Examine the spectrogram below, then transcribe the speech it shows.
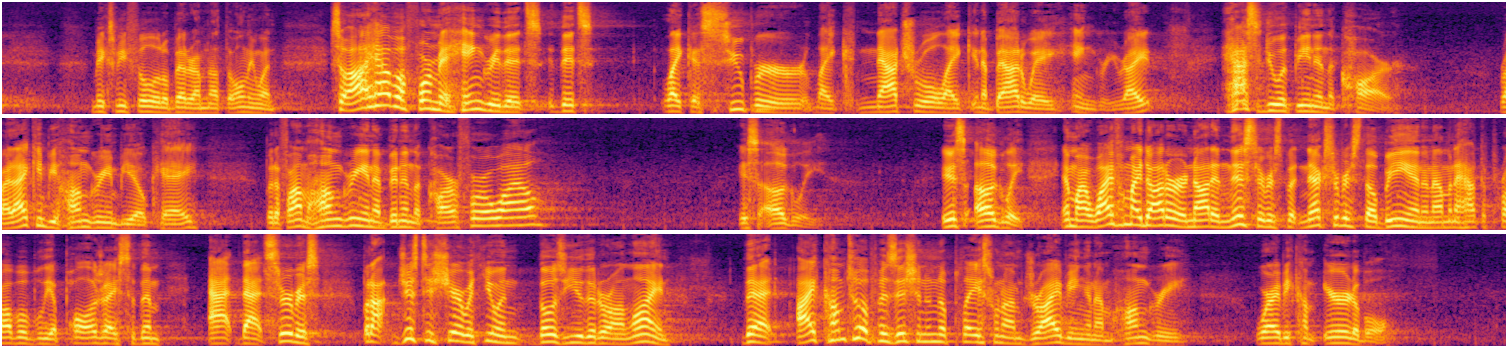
Makes me feel a little better. I'm not the only one. So I have a form of hangry that's that's like a super like natural, like in a bad way, hangry, right? It has to do with being in the car. Right? I can be hungry and be okay. But if I'm hungry and I've been in the car for a while, it's ugly. It's ugly. And my wife and my daughter are not in this service, but next service they'll be in, and I'm to have to probably apologize to them at that service. But I, just to share with you and those of you that are online, that I come to a position in a place when I'm driving and I'm hungry where I become irritable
